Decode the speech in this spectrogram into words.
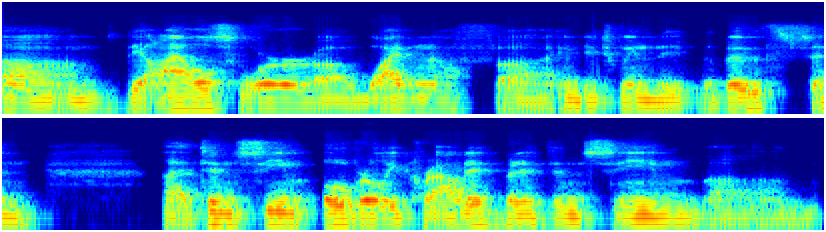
um, the aisles were uh, wide enough uh, in between the, the booths, and uh, it didn't seem overly crowded, but it didn't seem, um,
